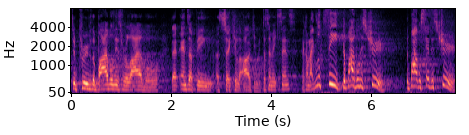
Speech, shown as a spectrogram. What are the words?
to prove the Bible is reliable, that ends up being a circular argument. Does that make sense? Like I'm like, look, see, the Bible is true. The Bible says it's true.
